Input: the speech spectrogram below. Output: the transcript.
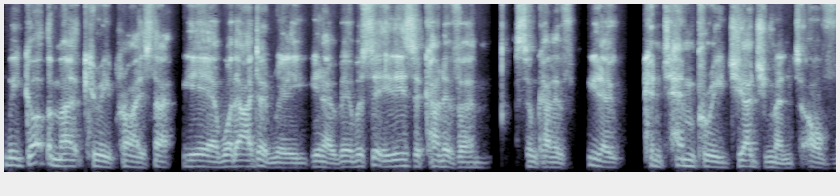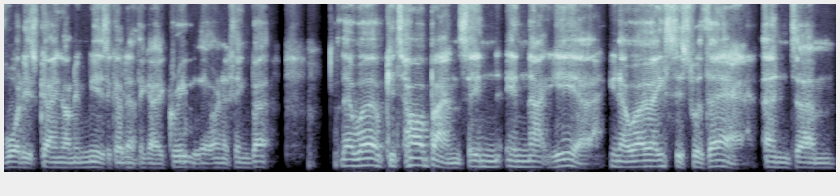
we got the Mercury Prize that year. Well, I don't really, you know, it was it is a kind of um, some kind of you know contemporary judgment of what is going on in music. I don't think I agree with it or anything, but there were guitar bands in in that year. You know, Oasis were there, and um,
